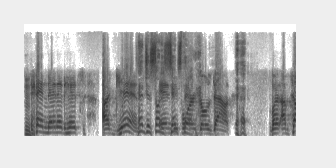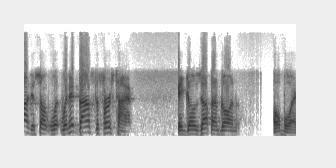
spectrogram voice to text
Hmm. and then it hits again. It just sort of and before there. it goes down. but I'm telling you, so wh- when it bounced the first time, it goes up, and I'm going, oh boy.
